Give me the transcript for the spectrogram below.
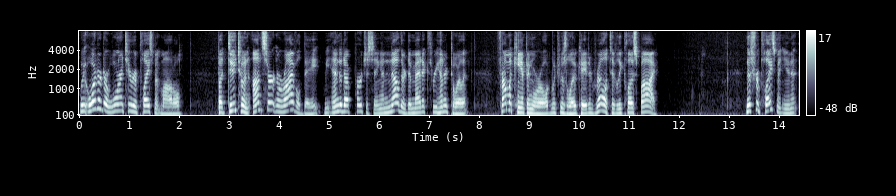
we ordered a warranty replacement model, but due to an uncertain arrival date, we ended up purchasing another Dometic 300 toilet from a Camping World which was located relatively close by. This replacement unit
